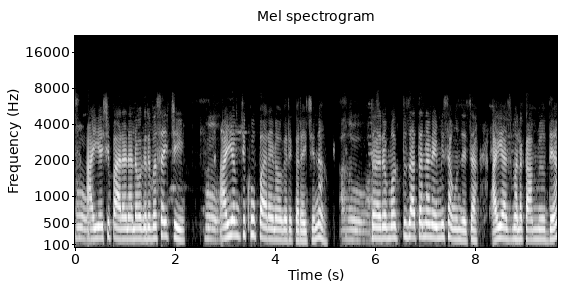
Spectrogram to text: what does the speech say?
हो. आई अशी पारायणाला वगैरे बसायची. हो. आई आमची खूप पारायण वगैरे करायची ना. हो. तर मग तू जाताना नेहमी सांगून जायचा आई आज मला काम मिळू द्या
